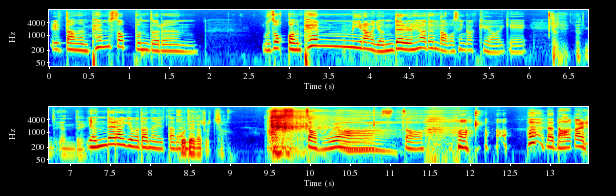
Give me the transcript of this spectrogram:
일단은 fem sub 분들은 무조건 fem이랑 연대를 해야 된다고 생각해요. 이게 연대, 연대. 연대라기보다는 일단은 고대가 좋죠. 아 진짜 뭐야 아. 진짜 나 나갈래.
